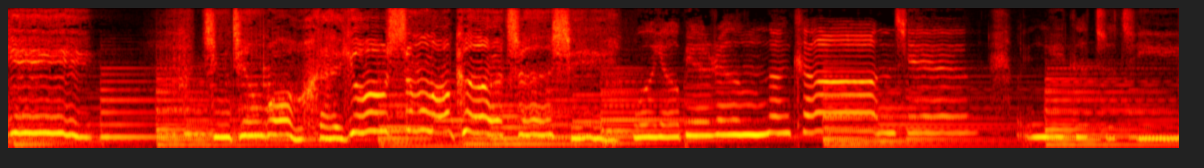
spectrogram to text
忆，今天我还有什么可珍惜？我要别人能看见，另一个自己。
